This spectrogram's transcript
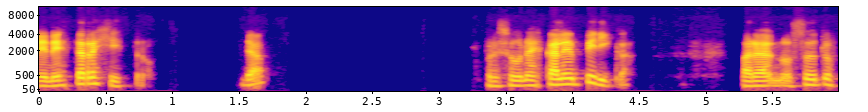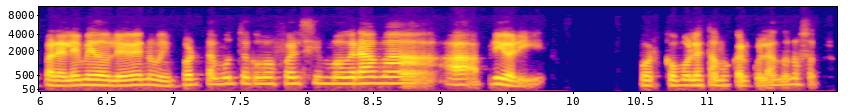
en este registro, ¿ya? Por eso es una escala empírica. Para nosotros, para el MW, no me importa mucho cómo fue el sismograma a priori, por cómo lo estamos calculando nosotros.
